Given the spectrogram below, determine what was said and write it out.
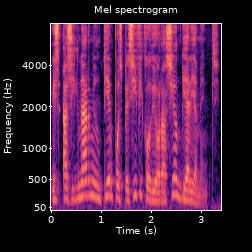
es asignarme un tiempo específico de oración diariamente.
